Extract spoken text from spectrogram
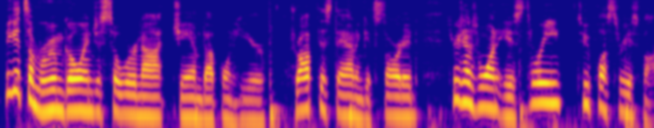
Let me get some room going just so we're not jammed up on here. Drop this down and get started. 3 times 1 is 3. 2 plus 3 is 5.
